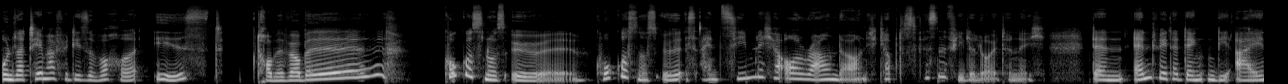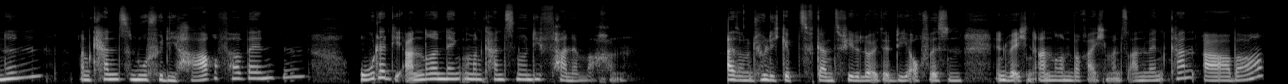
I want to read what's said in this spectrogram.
Unser Thema für diese Woche ist Trommelwirbel Kokosnussöl. Kokosnussöl ist ein ziemlicher Allrounder und ich glaube, das wissen viele Leute nicht. Denn entweder denken die einen, man kann es nur für die Haare verwenden oder die anderen denken, man kann es nur in die Pfanne machen. Also natürlich gibt es ganz viele Leute, die auch wissen, in welchen anderen Bereichen man es anwenden kann, aber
